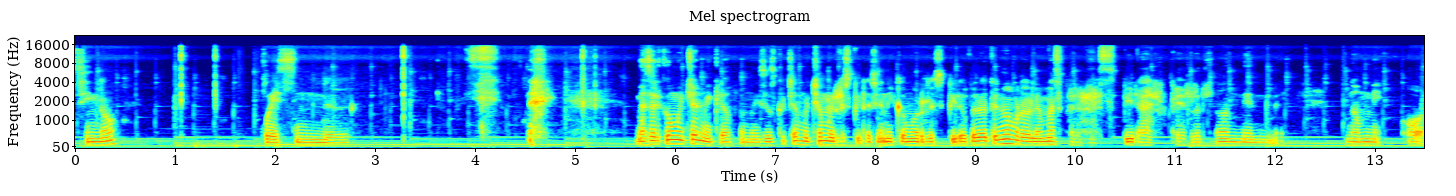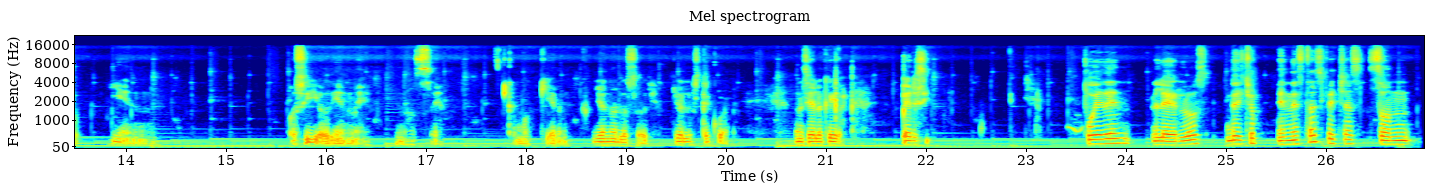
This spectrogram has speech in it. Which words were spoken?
Si no, pues no. me acerco mucho al micrófono y se escucha mucho mi respiración y cómo respiro, pero tengo problemas para respirar, perdónenme. No me odien. O sí, odienme, no sé. Como quieran. Yo no los odio, yo los te No sé lo que digo. Percy. Pueden leerlos. De hecho, en estas fechas son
